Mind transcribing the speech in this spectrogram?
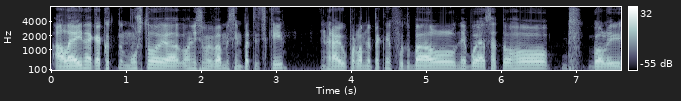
Ale inak ako mužstvo, ja, oni sú mi veľmi sympatickí, hrajú podľa mňa pekný futbal, neboja sa toho, goly,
